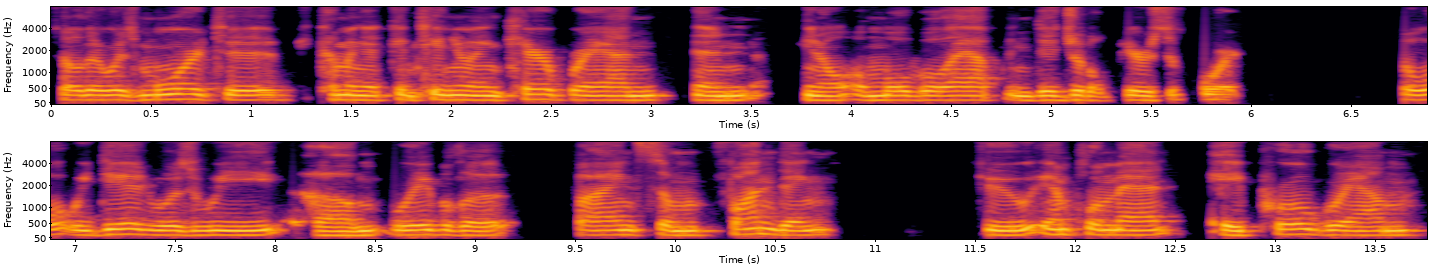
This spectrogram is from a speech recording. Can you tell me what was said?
So there was more to becoming a continuing care brand than you know a mobile app and digital peer support. So what we did was we um, were able to find some funding to implement a program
